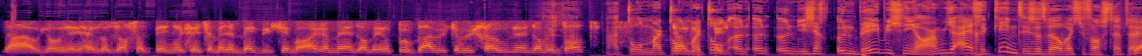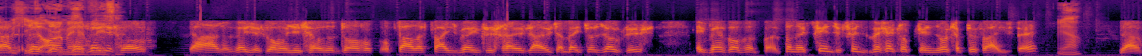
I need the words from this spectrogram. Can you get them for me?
Nou, joh, de hele dag dat binnen zitten met een babytje in mijn armen... en dan weer een poepblauwtje beschonen en dan weer dat. Maar Ton, maar Ton, maar Ton, een, een, een, je zegt een babytje in je arm. Je eigen kind is het wel wat je vast hebt, hè? Ja, wat je in je dat, armen dat hebt liggen. Ik. Ja, dat weet ik wel, want je zou dat dag op, op taal vijf schrijven uit. En weet je wat het ook is? Ik ben van, van het kind, ik vind, ben gek op kinderen, ik heb er vijf, hè? Ja. Nou,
